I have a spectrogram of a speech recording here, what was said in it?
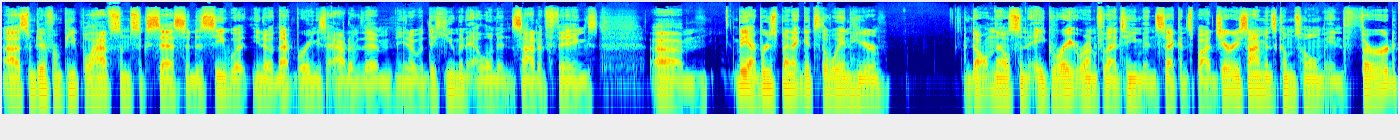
uh, some different people have some success and to see what you know that brings out of them. You know, with the human element side of things. Um, but yeah, Bruce Bennett gets the win here. Dalton Nelson, a great run for that team in second spot. Jerry Simons comes home in third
